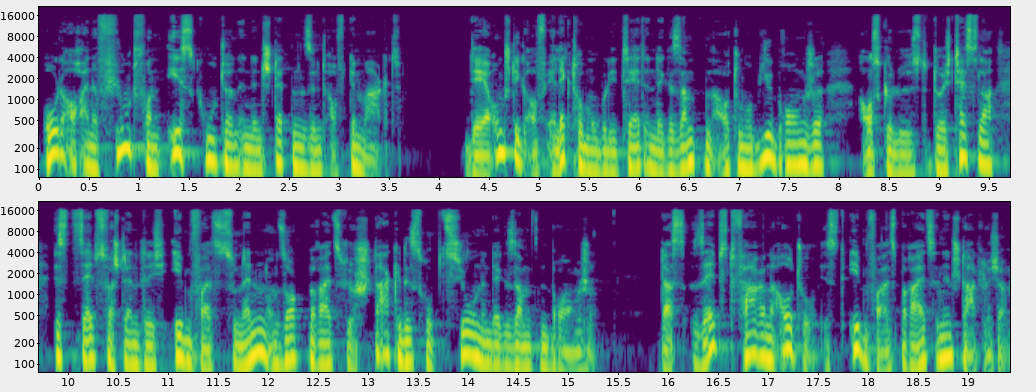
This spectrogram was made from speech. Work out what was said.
oder auch eine Flut von E-Scootern in den Städten sind auf dem Markt. Der Umstieg auf Elektromobilität in der gesamten Automobilbranche, ausgelöst durch Tesla, ist selbstverständlich ebenfalls zu nennen und sorgt bereits für starke Disruption in der gesamten Branche. Das selbstfahrende Auto ist ebenfalls bereits in den Startlöchern.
